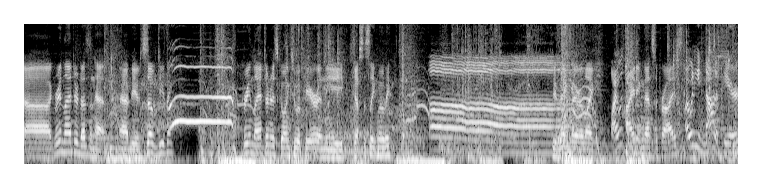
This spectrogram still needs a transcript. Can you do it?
Uh, Green Lantern doesn't have have you. So, do you think Green Lantern is going to appear in the Justice League movie? Uh. Do you think they're like Why would hiding that surprise? Why would he not appear?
